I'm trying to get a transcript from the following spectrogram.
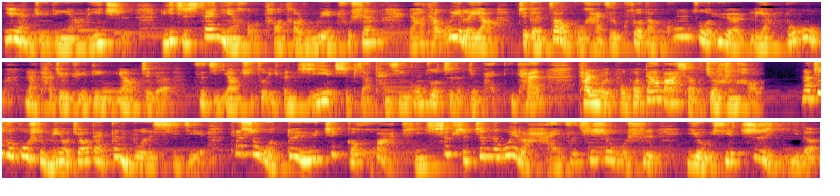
依然决定要离职。离职三年后，淘淘如愿出生，然后她为了要这个照顾孩子，做到工作育儿两不误，那她就决定要这个自己要。去做一份职业是比较弹性工作制的，就摆地摊。她认为婆婆搭把手就很好了。那这个故事没有交代更多的细节，但是我对于这个话题是不是真的为了孩子，其实我是有一些质疑的。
